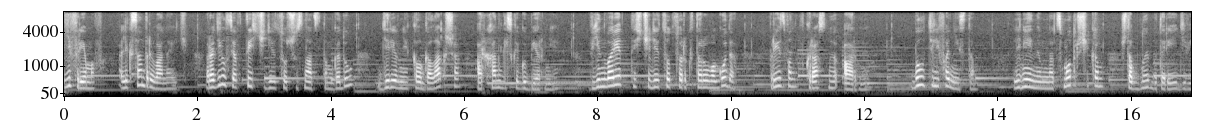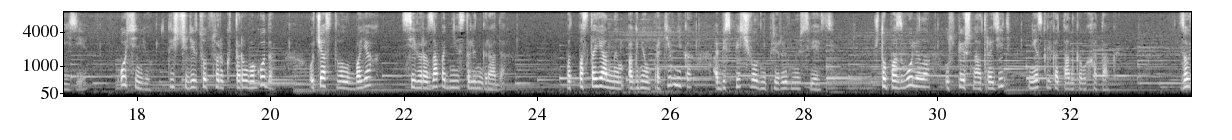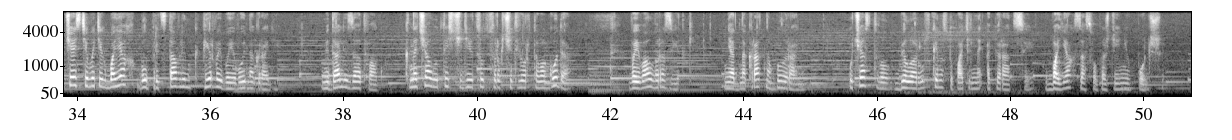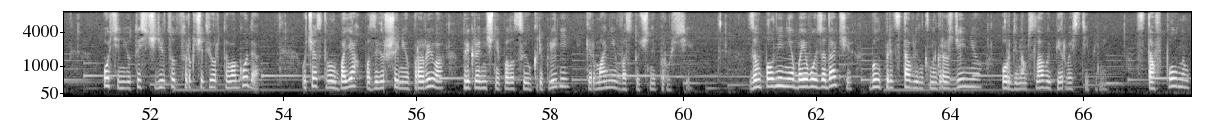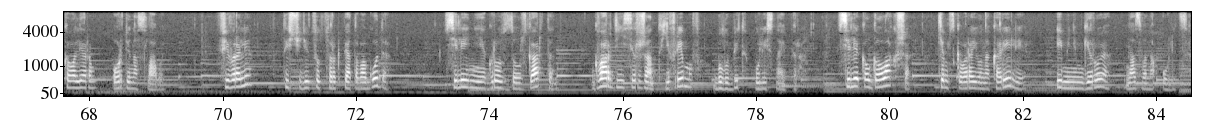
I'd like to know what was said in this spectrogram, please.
Ефремов Александр Иванович родился в 1916 году в деревне Колгалакша Архангельской губернии. В январе 1942 года призван в Красную армию. Был телефонистом, линейным надсмотрщиком штабной батареи дивизии. Осенью 1942 года участвовал в боях северо-западнее Сталинграда. Под постоянным огнем противника обеспечивал непрерывную связь, что позволило успешно отразить несколько танковых атак. За участие в этих боях был представлен к первой боевой награде – медали за отвагу. К началу 1944 года воевал в разведке, неоднократно был ранен. Участвовал в белорусской наступательной операции, в боях за освобождение Польши. Осенью 1944 года участвовал в боях по завершению прорыва приграничной полосы укреплений Германии в Восточной Пруссии. За выполнение боевой задачи был представлен к награждению Орденом Славы первой степени, став полным кавалером Ордена Славы. В феврале 1945 года в селении Гроззаусгартен гвардии сержант Ефремов был убит пулей снайпера. В селе Колгалакша Кемского района Карелии именем героя названа улица.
